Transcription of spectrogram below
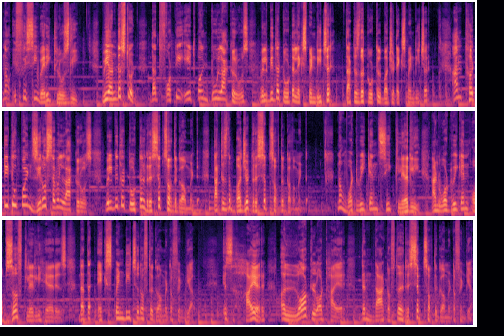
Now, if we see very closely, we understood that 48.2 lakh crores will be the total expenditure, that is the total budget expenditure, and 32.07 lakh crores will be the total receipts of the government, that is the budget receipts of the government. Now, what we can see clearly and what we can observe clearly here is that the expenditure of the government of India is higher, a lot, lot higher than that of the receipts of the government of India.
